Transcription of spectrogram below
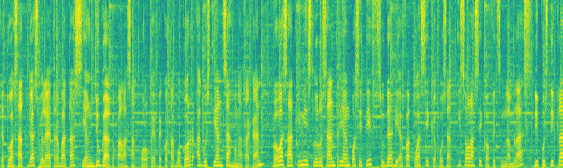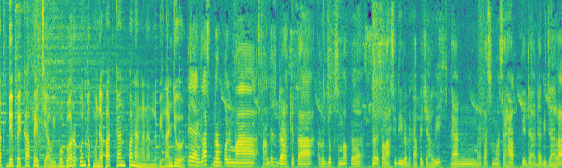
Ketua Satgas wilayah terbatas yang juga Kepala Satpol PP Kota Bogor, Agustian Sah mengatakan bahwa saat ini seluruh santri yang positif sudah dievakuasi ke pusat isolasi COVID-19 di Pusdiklat BPKP Ciawi Bogor untuk mendapatkan penanganan lebih lanjut. Ya, yang jelas 65 25 santri sudah kita rujuk semua ke isolasi di BPKP Ciawi dan mereka semua sehat, tidak ada gejala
